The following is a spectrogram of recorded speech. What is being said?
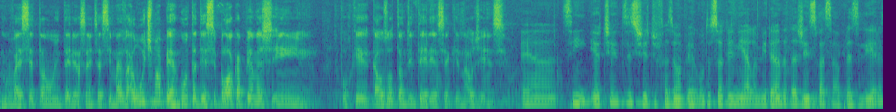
não vai ser tão interessante assim. Mas a última pergunta desse bloco, apenas em, porque causou tanto interesse aqui na audiência. É, sim, eu tinha desistido de fazer uma pergunta. Eu sou Daniela Miranda, da Agência Espacial Brasileira.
